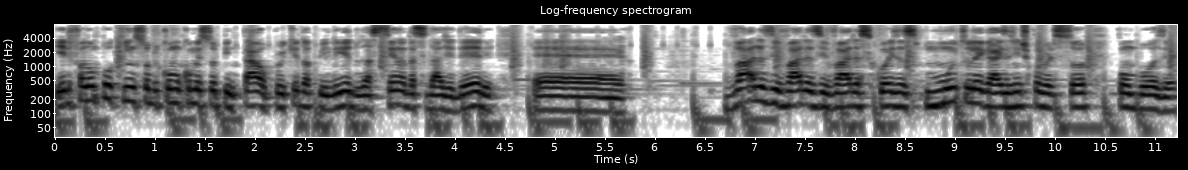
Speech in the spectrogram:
E ele falou um pouquinho sobre como começou a pintar, o porquê do apelido, da cena da cidade dele, é... várias e várias e várias coisas muito legais a gente conversou com o Bozer.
